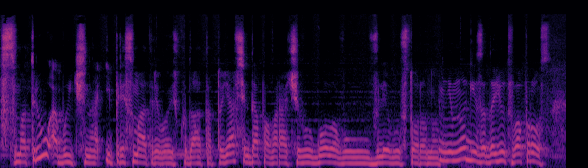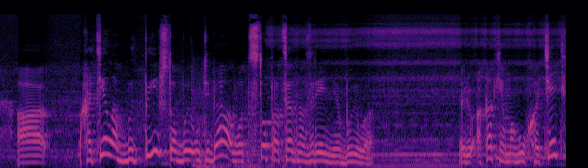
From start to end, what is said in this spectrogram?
смотрю обычно и присматриваюсь куда-то, то я всегда поворачиваю голову в левую сторону. Мне многие задают вопрос, а хотела бы ты, чтобы у тебя вот стопроцентное зрение было. Я говорю, а как я могу хотеть,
